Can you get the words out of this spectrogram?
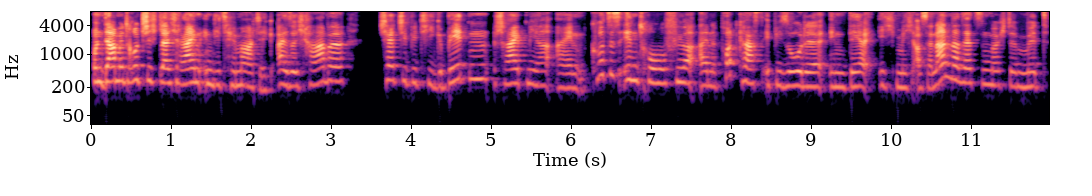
Und damit rutsche ich gleich rein in die Thematik. Also ich habe ChatGPT gebeten, schreib mir ein kurzes Intro für eine Podcast-Episode, in der ich mich auseinandersetzen möchte mit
